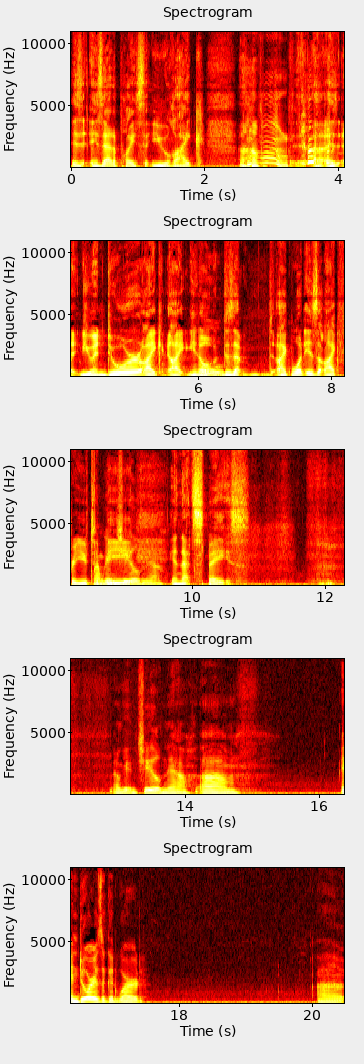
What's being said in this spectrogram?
Is is that a place that you like? Um, uh, is, you endure like like you know Ooh. does that like what is it like for you to I'm be in that space? i'm getting chilled now um, endure is a good word uh,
